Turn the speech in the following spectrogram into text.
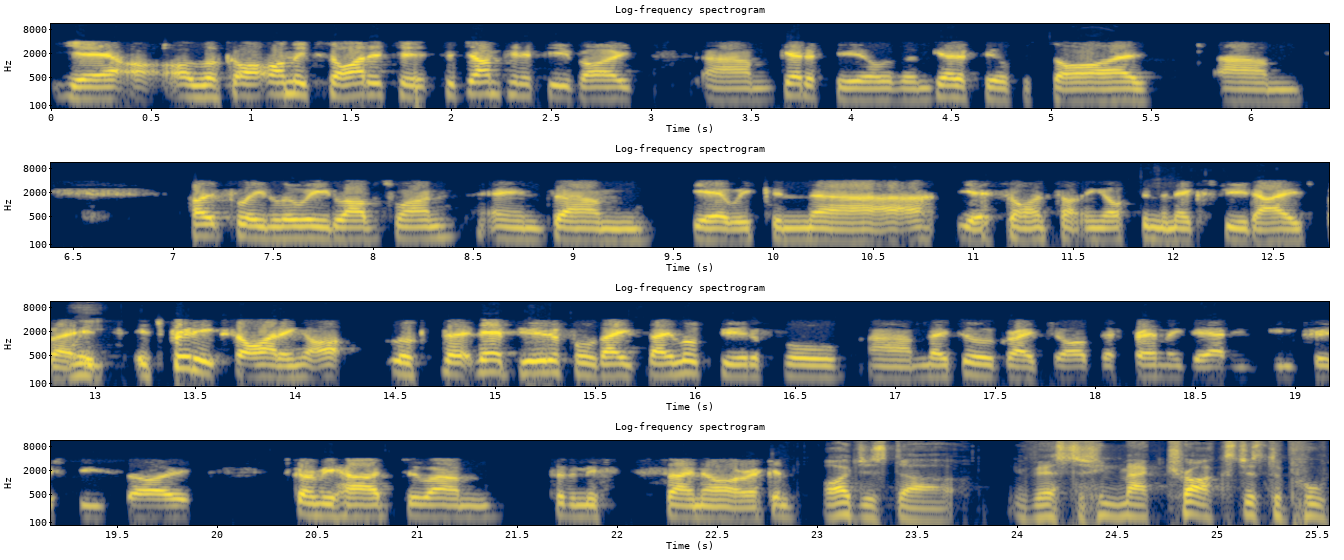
yeah, I, I look, I, I'm excited to, to jump in a few boats, um, get a feel of them, get a feel for size. Um, hopefully Louis loves one, and um, yeah, we can uh, yeah sign something off in the next few days. But We- it's, it's pretty exciting. I, look, they're, they're beautiful. They they look beautiful. Um, they do a great job. They're friendly down in, in Christie, so it's going to be hard to um for the miss to say no. I reckon. I just uh, invested in Mack trucks just to pull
